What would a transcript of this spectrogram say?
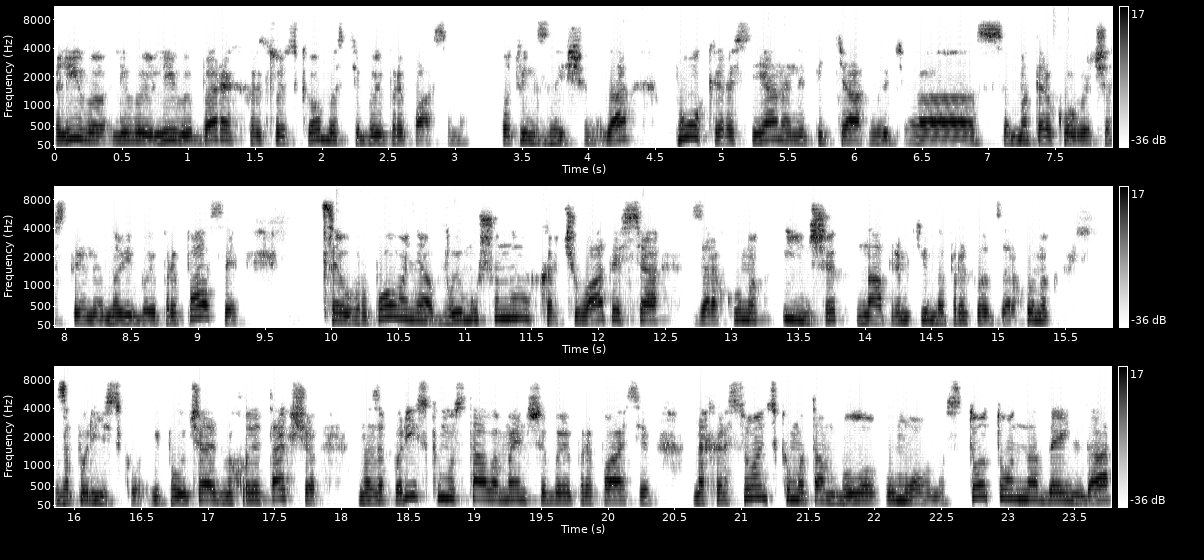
лівий, лівий, лівий берег Херсонської області боєприпасами. От він знищений. Да? Поки росіяни не підтягнуть е, з материкової частини нові боєприпаси, це угруповання вимушено харчуватися за рахунок інших напрямків, наприклад, за рахунок Запорізького. І виходить, виходить так, що на Запорізькому стало менше боєприпасів, на Херсонському там було умовно 100 тонн на день, да,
